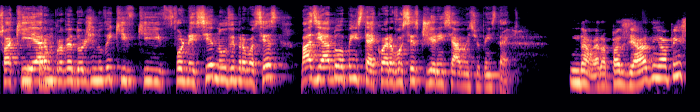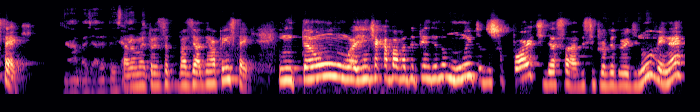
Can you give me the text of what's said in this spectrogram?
Só que Exato. era um provedor de nuvem que, que fornecia nuvem para vocês baseado no OpenStack, ou era vocês que gerenciavam esse OpenStack? Não, era baseado em OpenStack. Ah, baseado em OpenStack. Era uma empresa baseada em OpenStack. Então, a gente acabava dependendo muito do suporte dessa, desse provedor de nuvem, né?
